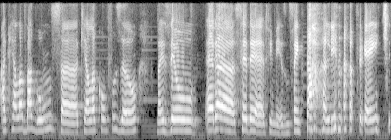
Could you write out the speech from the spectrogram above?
aquela bagunça, aquela confusão, mas eu era CDF mesmo, sentava ali na frente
